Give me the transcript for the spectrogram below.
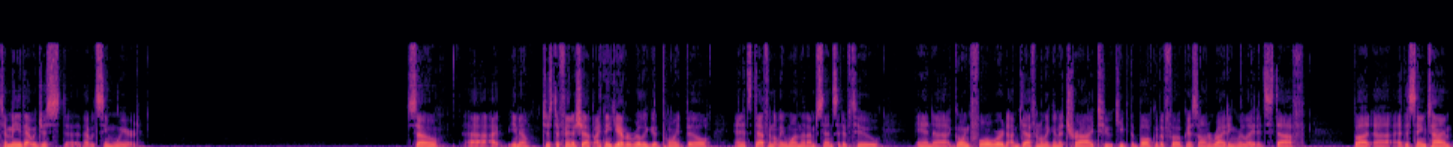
to me, that would just uh, that would seem weird. So, uh, I, you know, just to finish up, I think you have a really good point, Bill, and it's definitely one that I'm sensitive to. And uh, going forward, I'm definitely going to try to keep the bulk of the focus on writing related stuff. But uh, at the same time,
